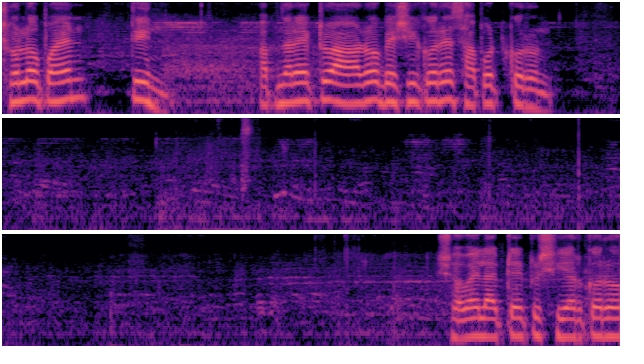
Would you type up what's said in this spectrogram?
ষোলো পয়েন্ট তিন। আপনারা একটু আরও বেশি করে সাপোর্ট করুন। সবাই লাইভটা একটু শেয়ার করো।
